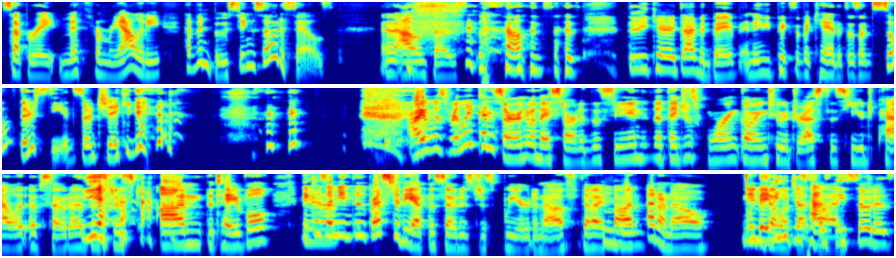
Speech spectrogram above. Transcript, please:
separate myth from reality have been boosting soda sales. And Alan says, Alan says, three carat diamond, babe. And Amy picks up a can and says, I'm so thirsty, and starts shaking it. I was really concerned when they started the scene that they just weren't going to address this huge pallet of soda that's Yeah. just on the table. Because, Yeah. I mean, the rest of the episode is just weird enough that I thought, Mhm. I don't know. Maybe, Maybe, he just has these sodas.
